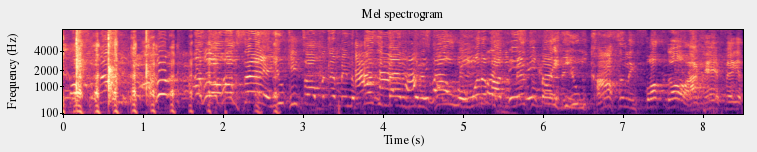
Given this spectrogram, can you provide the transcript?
responsibility. about the? You constantly fucked up. I can't figure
